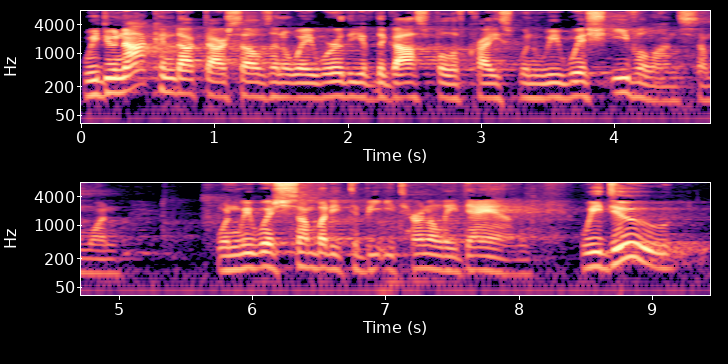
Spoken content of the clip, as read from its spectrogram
We do not conduct ourselves in a way worthy of the gospel of Christ when we wish evil on someone, when we wish somebody to be eternally damned. We do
